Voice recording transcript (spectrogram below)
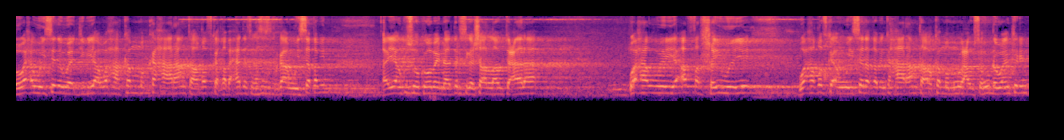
oo waxa weysada waajibiyaa waxaa ka xaaraantaa qofka qaba xadadka asqarka aan weyse qabin ayaan ku soo koobaynaa darsiga insha allahu tacaala. Waxa weeye afar shay weeye waxa qofka aan weysada qabin ka xaaraamtaa oo ka mamnuuca uusan u dhowaan karin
